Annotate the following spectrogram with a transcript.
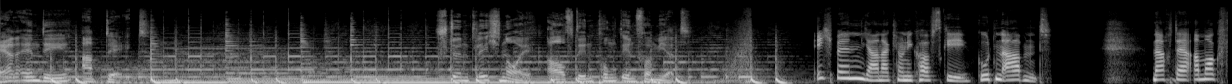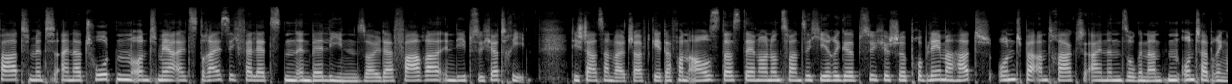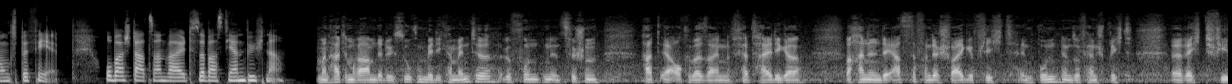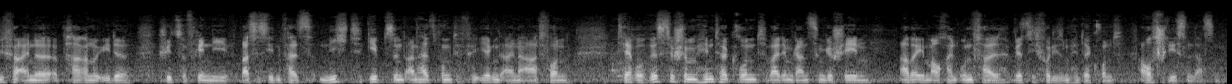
RND Update. Stündlich neu. Auf den Punkt informiert. Ich bin Jana Klonikowski. Guten Abend. Nach der Amokfahrt mit einer Toten und mehr als 30 Verletzten in Berlin soll der Fahrer in die Psychiatrie. Die Staatsanwaltschaft geht davon aus, dass der 29-Jährige psychische Probleme hat und beantragt einen sogenannten Unterbringungsbefehl. Oberstaatsanwalt Sebastian Büchner. Man hat im Rahmen der Durchsuchung Medikamente gefunden. Inzwischen hat er auch über seinen Verteidiger behandelnde Ärzte von der Schweigepflicht entbunden. Insofern spricht äh, recht viel für eine paranoide Schizophrenie. Was es jedenfalls nicht gibt, sind Anhaltspunkte für irgendeine Art von terroristischem Hintergrund bei dem ganzen Geschehen. Aber eben auch ein Unfall wird sich vor diesem Hintergrund ausschließen lassen.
